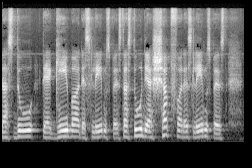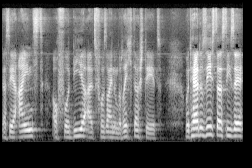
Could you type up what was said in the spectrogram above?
dass du der Geber des Lebens bist, dass du der Schöpfer des Lebens bist, dass er einst auch vor dir als vor seinem Richter steht. Und Herr, du siehst, dass diese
